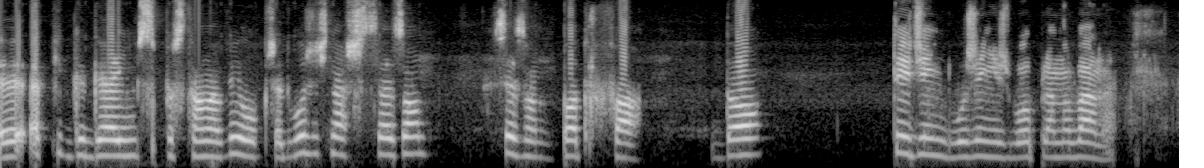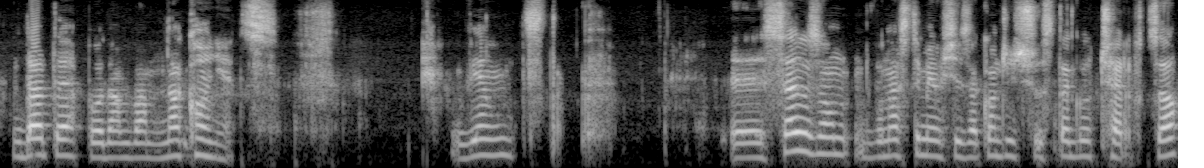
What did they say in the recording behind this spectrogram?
y, Epic Games postanowiło przedłużyć nasz sezon. Sezon potrwa do tydzień dłużej niż było planowane. Datę podam wam na koniec. Więc tak. Y, Sezon 12 miał się zakończyć 6 czerwca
